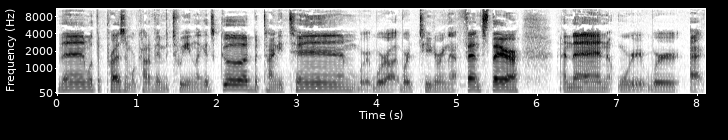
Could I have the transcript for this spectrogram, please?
Then with the present, we're kind of in between. Like it's good, but Tiny Tim, we're we're we're teetering that fence there, and then we're we're at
